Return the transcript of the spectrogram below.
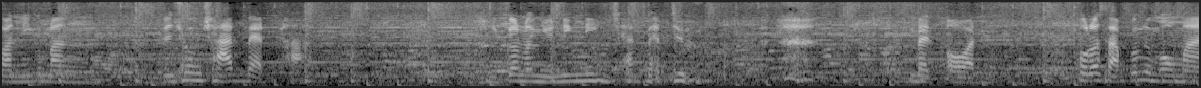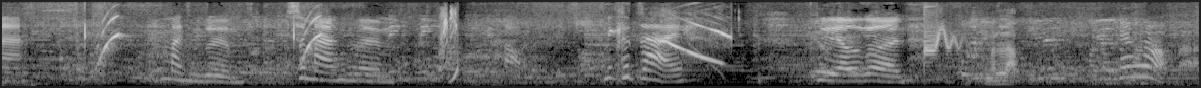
ตอนนี้กำลังเป็นช่วงชาร์จแบตค่ะนี่กำลังอยู่นิ่งๆชาร์จแบตอยู่ แบตอ่อน โทรศัพท์ก็ลืมเอามาทำไมถึงลืมใช่ไหมถึงลืมไม่เข้าใจ เพลียวเกิน มันหลับแค่หลับครับ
